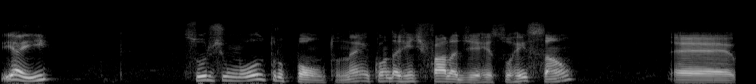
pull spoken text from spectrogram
E aí, surge um outro ponto, né? Quando a gente fala de ressurreição, é,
